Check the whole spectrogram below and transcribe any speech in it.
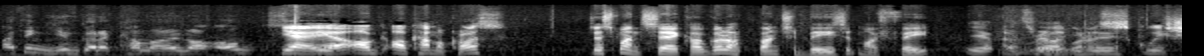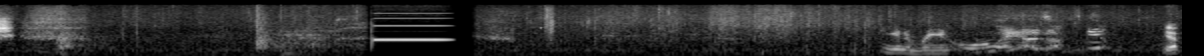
I think you've got to come over. I'll yeah, yeah, I'll, I'll come across. Just one sec, I've got a bunch of bees at my feet. Yep, I that's really want to do. squish. You're going to bring it all the way over. Yep. Yep.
